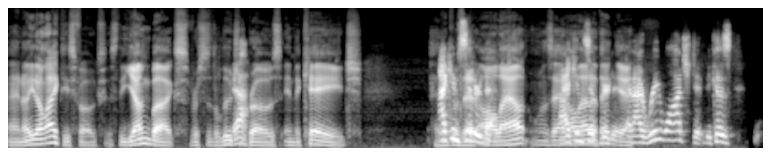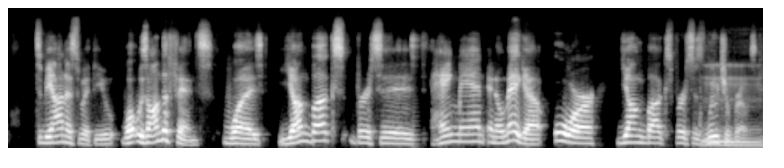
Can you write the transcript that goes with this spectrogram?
I know you don't like these folks. It's the Young Bucks versus the Lucha Yeah. Bros in the cage. I that considered that. all out. Was that I all out? I considered it Yeah. and I rewatched it because to be honest with you, what was on the fence was Young Bucks versus Hangman and Omega or Young Bucks versus Lucha Bros. Mm.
